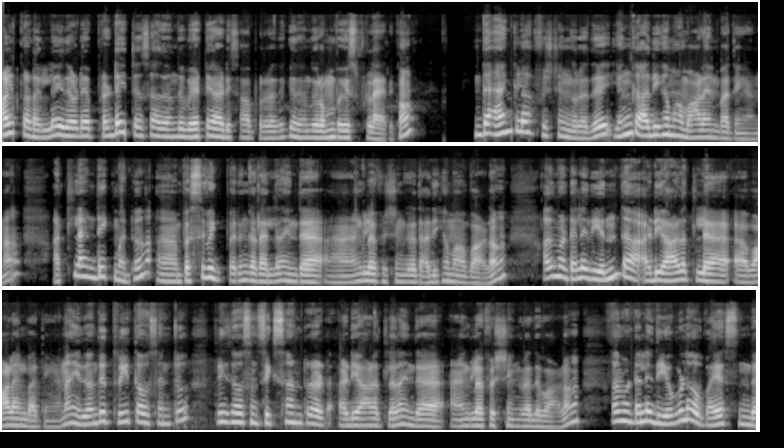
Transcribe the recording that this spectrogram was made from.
ஆழ்கடலில் இதோடைய ப்ரெடைட்டர்ஸ் அதை வந்து வேட்டையாடி சாப்பிட்றதுக்கு இது வந்து ரொம்ப யூஸ்ஃபுல்லாக இருக்கும். இந்த ஆங்கிலா ஃபிஷ்ஷுங்கிறது எங்கே அதிகமாக வாழைன்னு பார்த்தீங்கன்னா அட்லாண்டிக் மற்றும் பசிபிக் பெருங்கடலில் இந்த ஆங்கிலா ஃபிஷ்ஷுங்கிறது அதிகமாக வாழும். அது மட்டும் இல்லை இது எந்த அடி ஆழத்தில் வாழைன்னு பார்த்தீங்கன்னா இது வந்து three thousand to three thousand six hundred அடி ஆழத்தில் தான் இந்த ஆங்கிலா ஃபிஷ்ஷுங்கிறது வாழும். அது மட்டும் இல்லை இது எவ்வளோ வயசு இந்த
